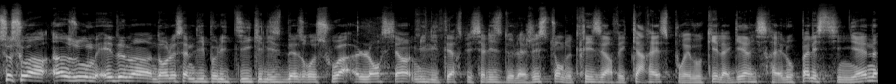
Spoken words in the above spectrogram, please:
Ce soir, un zoom et demain, dans le samedi politique, Elise Blaise reçoit l'ancien militaire spécialiste de la gestion de crise Hervé Carès pour évoquer la guerre israélo-palestinienne.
